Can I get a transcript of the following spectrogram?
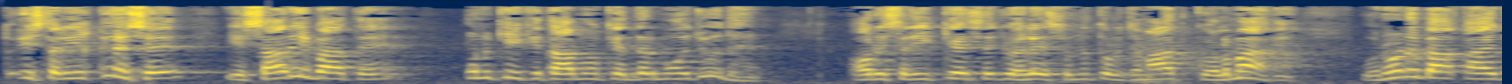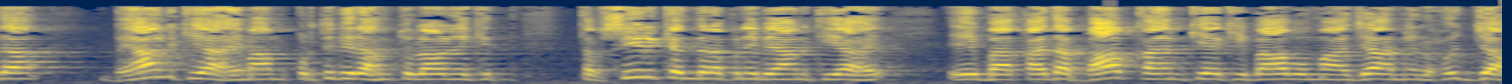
تو اس طریقے سے یہ ساری باتیں ان کی کتابوں کے اندر موجود ہیں۔ اور اس طریقے سے جو اہل سنت الجماعت کے علماء ہیں، انہوں نے باقاعدہ بیان کیا ہے۔ امام قرطبی رحمۃ اللہ نے تفسیر کے اندر اپنے بیان کیا ہے۔ ایک باقاعدہ باب قائم کیا کہ باب ما جاء من الحجہ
